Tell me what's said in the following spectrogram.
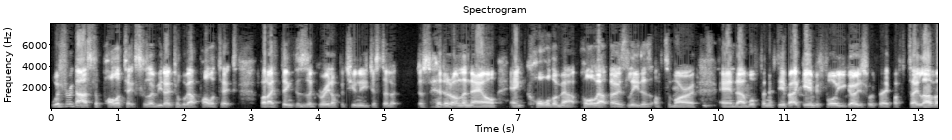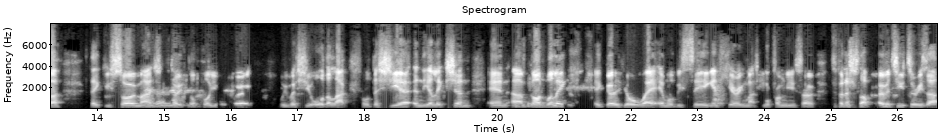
with regards to politics, because we don't talk about politics, but I think this is a great opportunity just to just hit it on the nail and call them out, call out those leaders of tomorrow. And uh, we'll finish there. But again, before you go, just want to say, Pafute Lava, thank you so much. Hello, Don't Lava. for your work. We wish you all the luck for this year in the election. And um, God willing, it goes your way, and we'll be seeing and hearing much more from you. So to finish up, over to you, Teresa.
